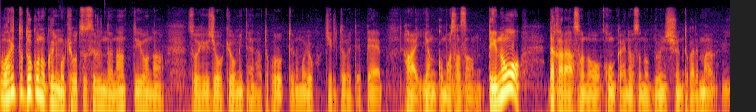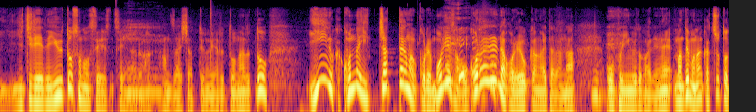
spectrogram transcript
割とどこの国も共通するんだなっていうようなそういう状況みたいなところっていうのもよく切り取れてて、はい、ヤンコマサさんっていうのをだからその今回のその文春とかで、まあ、一例で言うとその聖聖なる犯罪者っていうのをやるとなると。いいのかこんな言っちゃったの？これ森谷さん怒られるなこれよく考えたらなオープニングとかでね。まあでもなんかちょっと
